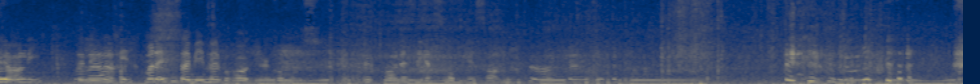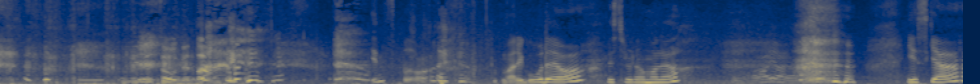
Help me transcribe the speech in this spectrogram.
Ja, det det ligner. Men jeg synes det er mye mer behagelig enn Commons. Ja, det er sikkert så mye sand. Det så godt da. Innspo. Være god det også. Visste du det, Amalie? Ja, ja, ja. Giske.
